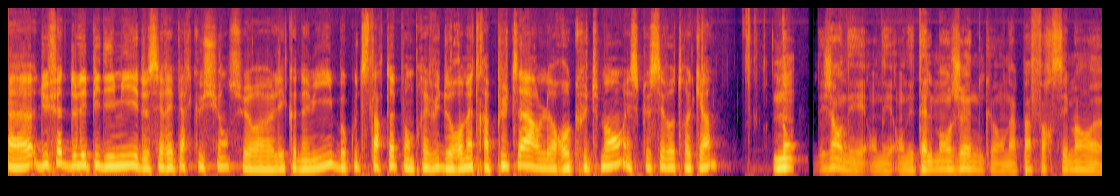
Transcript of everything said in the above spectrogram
Euh, du fait de l'épidémie et de ses répercussions sur l'économie, beaucoup de startups ont prévu de remettre à plus tard leur recrutement. Est-ce que c'est votre cas? Non. Déjà, on est, on est, on est tellement jeune qu'on n'a pas forcément euh,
